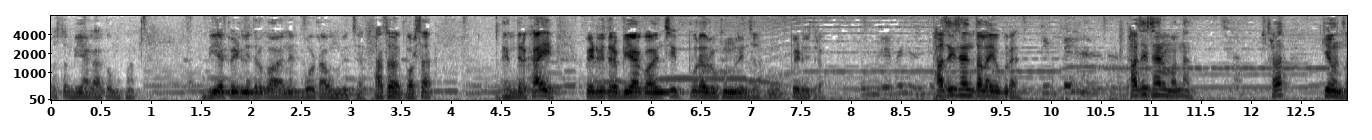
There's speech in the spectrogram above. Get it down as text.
कस्तो बिहा गएको मुखमा? बिहा पेटभित्र गयो भने बोटा उम्रिन्छ। थाहा छ वर्षा? ध्यान दिएर खाएँ पेटभित्र बिहा गयो भने चाहिँ पुरा रुख उम्रिन्छ पेटभित्र। उम्रे पनि हुन्छ। थाहा चाहिँ छैन तँलाई यो कुरा? थाहा चाहिँ छैन भन्न? छ। छ? के हुन्छ?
